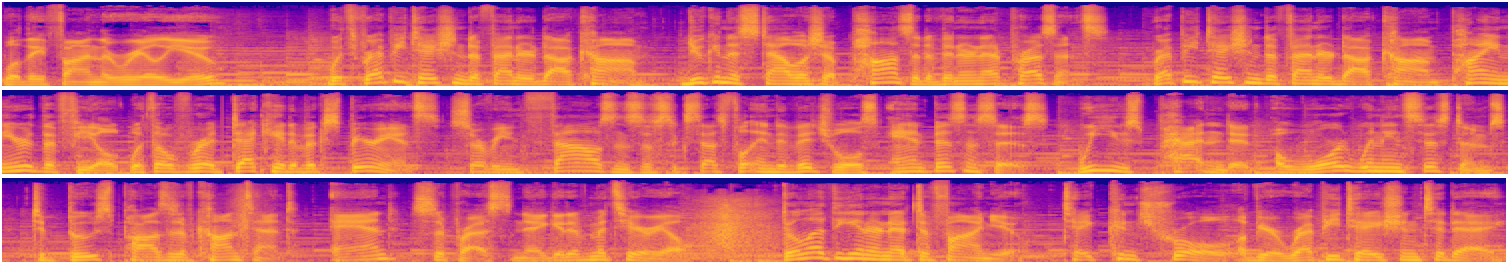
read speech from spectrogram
Will they find the real you? With ReputationDefender.com, you can establish a positive internet presence. ReputationDefender.com pioneered the field with over a decade of experience, serving thousands of successful individuals and businesses. We use patented, award winning systems to boost positive content and suppress negative material. Don't let the internet define you. Take control of your reputation today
